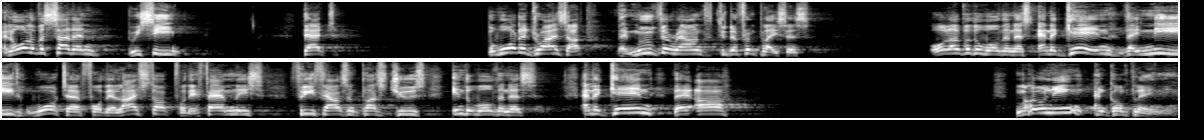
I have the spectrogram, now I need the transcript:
and all of a sudden, we see that the water dries up. They moved around to different places. all over the wilderness. And again, they need water for their livestock, for their families, 3,000 plus Jews in the wilderness. And again, they are moaning and complaining.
